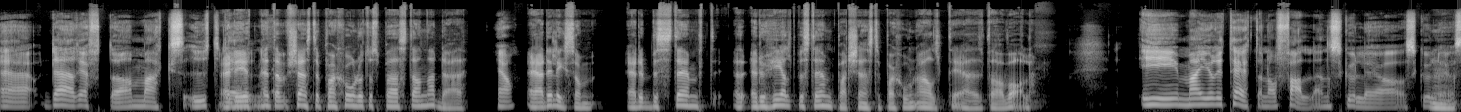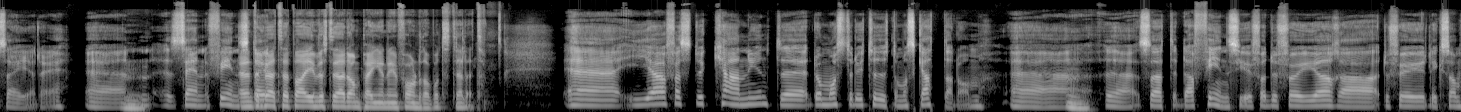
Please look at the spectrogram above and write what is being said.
Eh, därefter max Är utdelning. det ett, vänta, tjänstepension, låt oss bara stanna där. Ja. Är det liksom, är det bestämt, är, är du helt bestämd på att tjänstepension alltid är ett bra val? I majoriteten av fallen skulle jag, skulle Mm. jag säga det. Eh, Mm. Sen finns Är det inte det... bättre att bara investera de pengarna i en fondrobot istället? Eh, ja, fast du kan ju inte, då måste du ta ut dem och skatta dem. Eh, Mm. eh, så att där finns ju, för du får ju göra, du får ju liksom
